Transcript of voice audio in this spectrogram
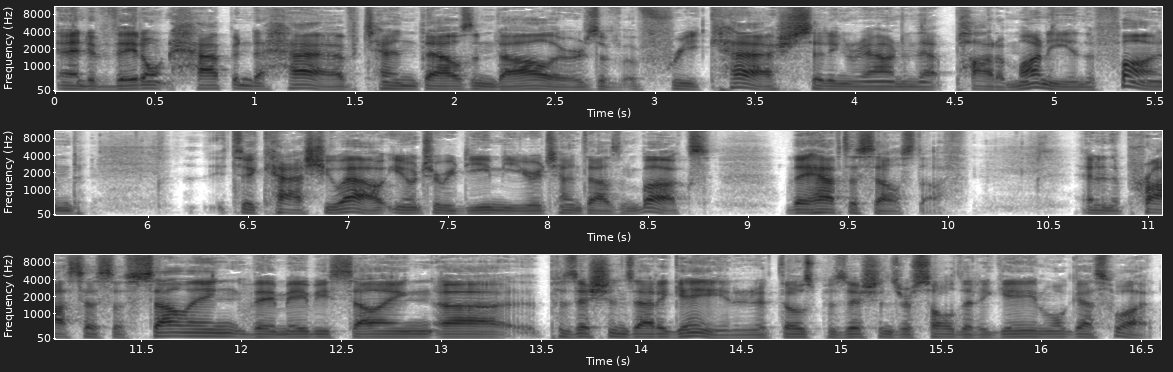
And if they don't happen to have $10,000 of, of free cash sitting around in that pot of money in the fund to cash you out, you know, to redeem you your 10,000 bucks, they have to sell stuff. And in the process of selling, they may be selling uh, positions at a gain. And if those positions are sold at a gain, well, guess what?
